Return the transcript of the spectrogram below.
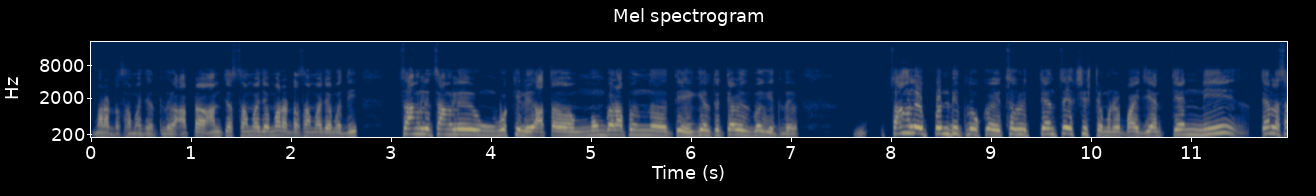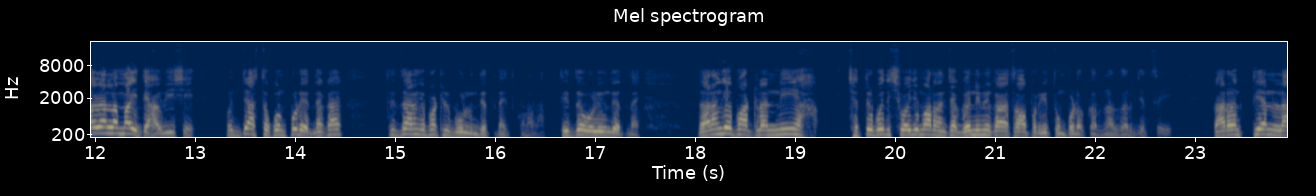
मराठा समाजातलं. आपल्या आमच्या समाजा मराठा समाजामध्ये चांगले चांगले वकील आता मुंबईला आपण ते हे गेलं त्यावेळेस बघितलं. चांगले पंडित लोक आहेत सगळे. त्यांचं एक शिष्टमंडळ पाहिजे आणि त्यांनी त्यांना सगळ्यांना माहिती आहे हा विषय. पण जास्त कोण पुढे येत नाही. काय? ते जरांगे पाटील बोलून देत नाहीत कोणाला. ते जवळ येऊन देत नाही. जारांगे पाटलांनी हा- छत्रपती शिवाजी महाराजांच्या गनिमी काळाचा वापर इथून पुढं करणं गरजेचं आहे. कारण त्यांना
